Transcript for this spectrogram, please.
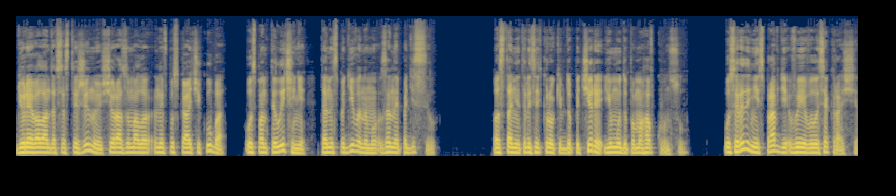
Дюре валандався стежиною, щоразу мало не впускаючи куба у спантеличині та несподіваному занепаді сил. Останні 30 кроків до печери йому допомагав консул. Усередині справді виявилося краще.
